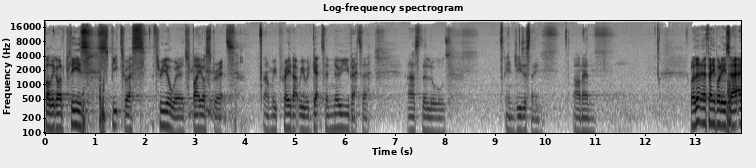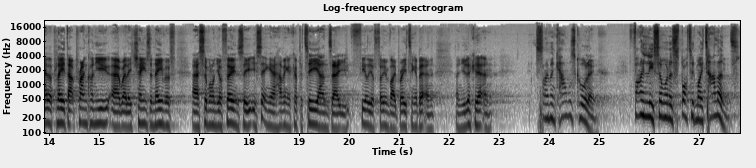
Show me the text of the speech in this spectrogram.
Father God, please speak to us through your word by your Spirit. And we pray that we would get to know you better as the Lord. In Jesus' name, Amen. Well, I don't know if anybody's uh, ever played that prank on you uh, where they change the name of uh, someone on your phone. So you're sitting here having a cup of tea and uh, you feel your phone vibrating a bit and, and you look at it and Simon Cowell's calling. Finally, someone has spotted my talent.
